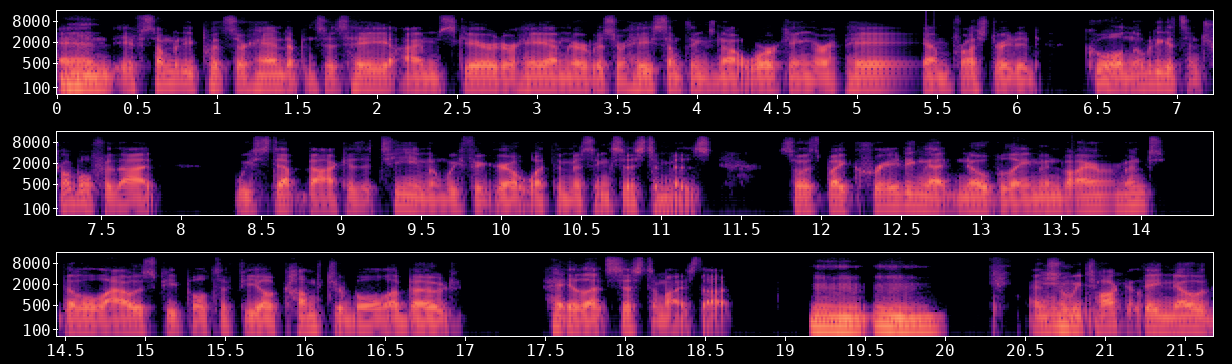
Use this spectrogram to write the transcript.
Mm-hmm. And if somebody puts their hand up and says, Hey, I'm scared, or Hey, I'm nervous, or Hey, something's not working, or Hey, I'm frustrated, cool. Nobody gets in trouble for that we step back as a team and we figure out what the missing system is. So it's by creating that no blame environment that allows people to feel comfortable about, hey, let's systemize that. Mm-hmm. And, and so we talk, they know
